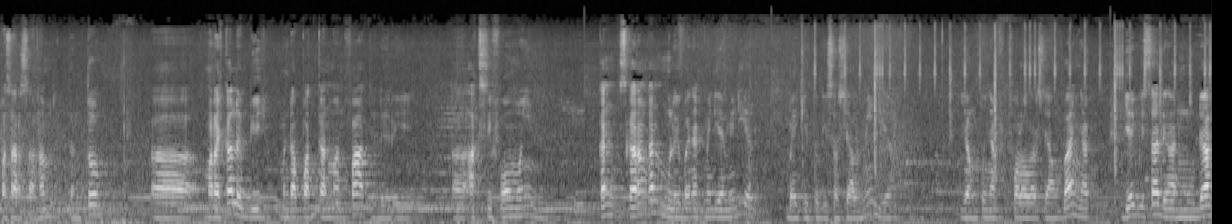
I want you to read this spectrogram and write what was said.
pasar saham, tentu uh, mereka lebih mendapatkan manfaat ya dari uh, aksi FOMO ini. Kan sekarang kan mulai banyak media-media, baik itu di sosial media yang punya followers yang banyak, dia bisa dengan mudah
